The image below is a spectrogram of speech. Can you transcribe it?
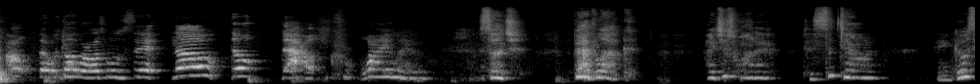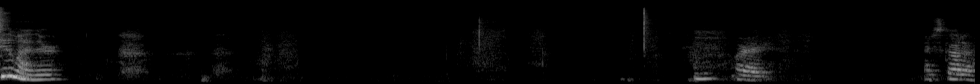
Oh, that was not where I was supposed to sit. No, don't. Ow. Why am I having such bad luck? I just wanted to sit down and go see the weather. Mm, Alright. I just gotta.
